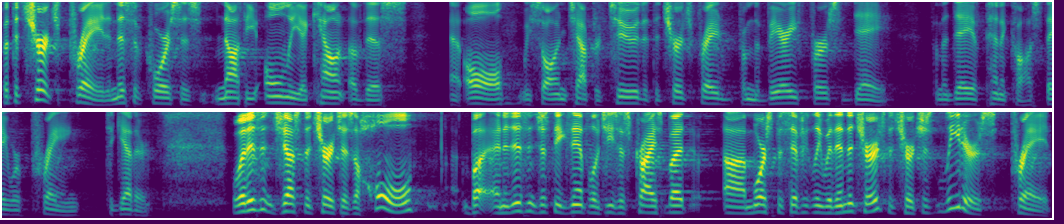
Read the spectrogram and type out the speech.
But the church prayed, and this, of course, is not the only account of this at all. We saw in chapter 2 that the church prayed from the very first day, from the day of Pentecost. They were praying together. Well, it isn't just the church as a whole, but and it isn't just the example of Jesus Christ, but uh, more specifically within the church, the church's leaders prayed.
